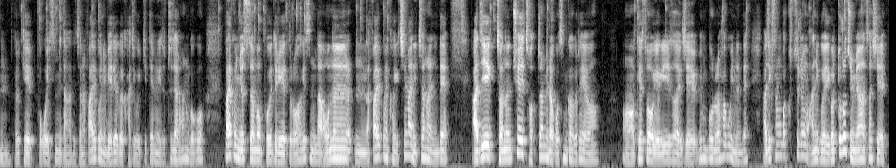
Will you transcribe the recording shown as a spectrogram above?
음, 그렇게 보고 있습니다. 근데 저는 파이코인의 매력을 가지고 있기 때문에 계속 투자를 하는 거고 파이코인 뉴스 한번 보여드리도록 하겠습니다. 오늘 음, 파이코인 가격 72,000원인데 아직 저는 최저점이라고 생각을 해요. 어, 계속 여기서 이제 횡보를 하고 있는데 아직 상박 수렴 아니고요. 이걸 뚫어주면 사실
